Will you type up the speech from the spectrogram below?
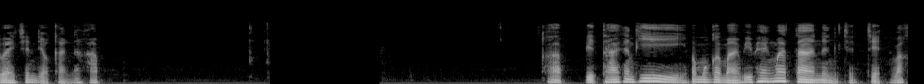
ด้วยเช่นเดียวกันนะครับครับปิดท้ายกันที่ประมวลกฎหมายวิแพ่งมาตรา 177 วรรค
